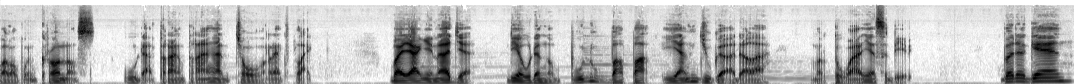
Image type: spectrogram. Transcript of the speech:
walaupun Kronos udah terang-terangan cowok red flag. Bayangin aja, dia udah ngebunuh bapak yang juga adalah mertuanya sendiri. But again,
